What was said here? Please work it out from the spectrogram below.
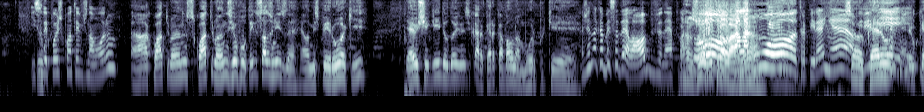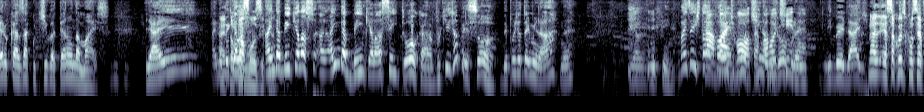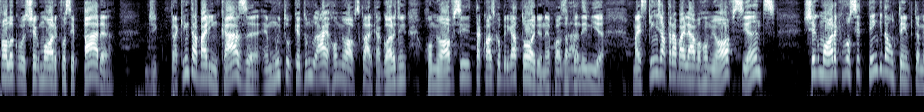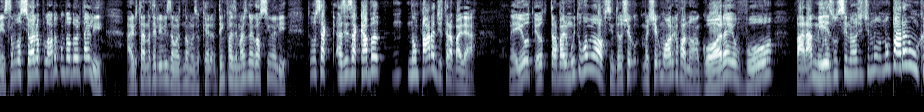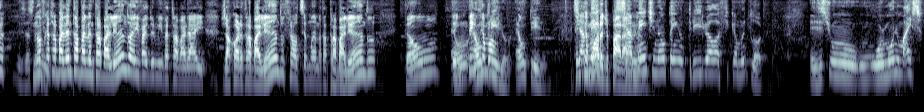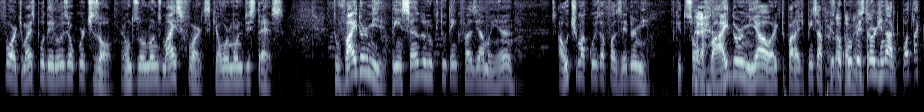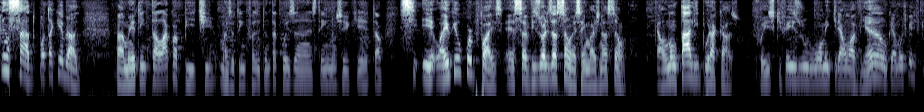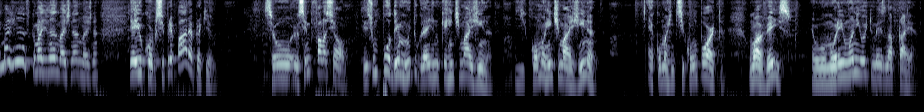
Isso Eu- depois de quanto tempo de namoro? há quatro anos, quatro anos e eu voltei dos Estados Unidos, né? Ela me esperou aqui. E aí eu cheguei, deu dois meses e, cara, eu quero acabar o namoro, porque. Imagina na cabeça dela, óbvio, né? Pronto, Arranjou outra lá, tá lá né? com outra, piranhão, Assim, eu, quero, eu quero casar contigo até não dar mais. E aí. Ainda Aí bem, que ela, a música. ainda bem que ela ainda bem que ela aceitou, cara, porque já pensou, depois de eu terminar, né? Enfim. Mas a gente tava Tá, falando vai, de volta rotina do jogo, rotina. né? Liberdade. Não, Essa coisa que você falou, que você- chega uma hora que você para. De, pra quem trabalha em casa, é muito. Porque tu, ah, é home office. Claro que agora gente, home office tá quase que obrigatório, né? Por causa da Exato. pandemia. Mas quem já trabalhava home office antes, chega uma hora que você tem que dar um tempo também. Senão você olha pro lado do computador tá ali. Aí ele tá na televisão, mas não, mas eu quero, eu tenho que fazer mais um negocinho ali. Então você às vezes acaba. não para de trabalhar. Né? Eu, eu trabalho muito home office, então chego, mas chega uma hora que eu falo, não, agora eu vou parar mesmo, senão a gente não, não para nunca. Exatamente. Senão fica trabalhando, trabalhando, trabalhando, aí vai dormir, vai trabalhar e já acorda trabalhando, final de semana tá trabalhando. Então É tem, um, tem é que um ter uma. trilho, é um trilho. que ter uma hora de parar, Se a né? mente não tem o trilho, ela fica muito louca. Existe um, um hormônio mais forte, mais poderoso é o cortisol. É um dos hormônios mais fortes, que é um hormônio do estresse. Tu vai dormir pensando no que tu tem que fazer amanhã, a última coisa a fazer é dormir. Porque tu só vai dormir a hora que tu parar de pensar. Porque o teu corpo é Exatamente. extraordinário. Tu pode estar cansado, tu pode estar quebrado. Pá, amanhã eu tenho que estar lá com a Pete, mas eu tenho que fazer tanta coisa antes, tenho não sei o que e tal. Se- aí o que o corpo faz? Essa visualização, essa imaginação. Ela não tá ali por acaso. Foi isso que fez o homem criar um avião, criar um monte de coisa. Ele fica imaginando, fica imaginando, imaginando, imaginando. E aí o corpo se prepara para aquilo. Se eu, eu sempre falo assim, ó, existe um poder muito grande no que a gente imagina. E como a gente imagina, é como a gente se comporta. Uma vez, eu morei um ano e oito meses na praia.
